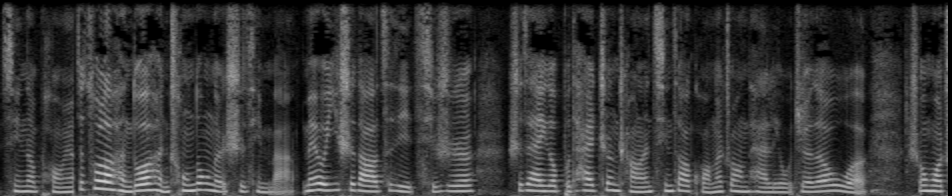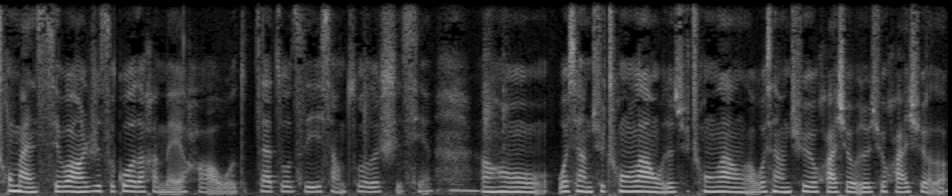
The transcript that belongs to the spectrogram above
新的朋友就做了很多很冲动的事情吧，没有意识到自己其实是在一个不太正常的轻躁狂的状态里。我觉得我生活充满希望，日子过得很美好，我在做自己想做的事情。然后我想去冲浪，我就去冲浪了；我想去滑雪，我就去滑雪了。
